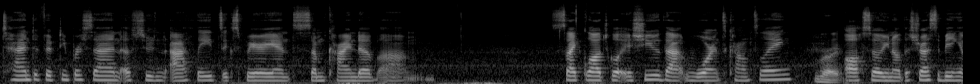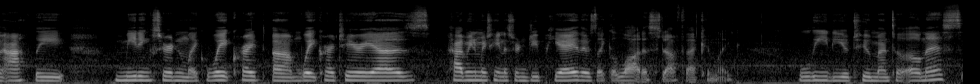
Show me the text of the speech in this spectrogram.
10 to 15% of student athletes experience some kind of um, psychological issue that warrants counseling right also you know the stress of being an athlete meeting certain like weight cri- um, weight criterias having to maintain a certain gpa there's like a lot of stuff that can like lead you to mental illness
